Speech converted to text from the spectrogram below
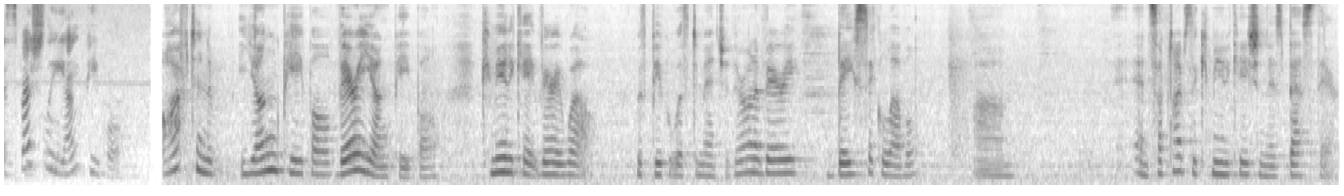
especially young people. Often, young people, very young people, communicate very well with people with dementia. They're on a very basic level. Um, and sometimes the communication is best there.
